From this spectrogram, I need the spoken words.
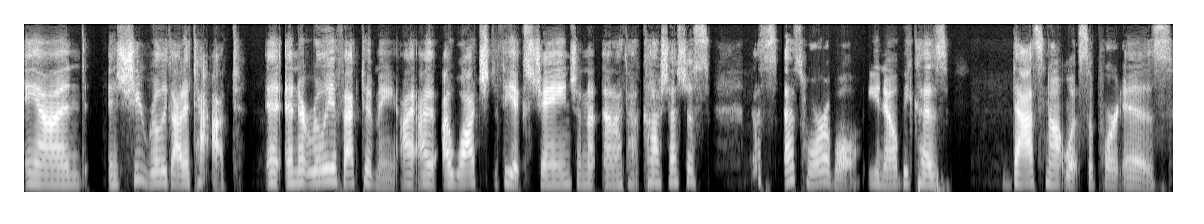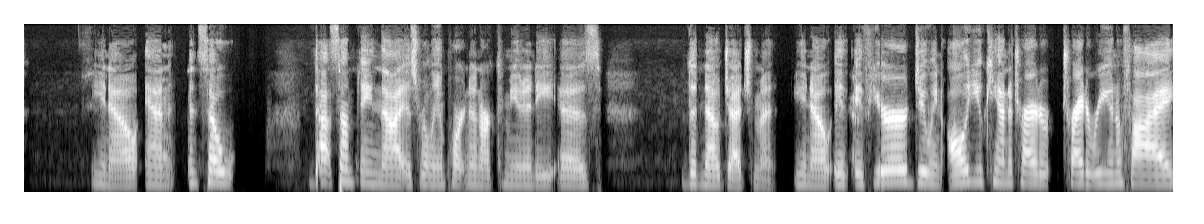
and, and she really got attacked and, and it really affected me. I, I i watched the exchange and, and i thought gosh that's just that's that's horrible you know because that's not what support is you know and and so that's something that is really important in our community is the no judgment you know if, if you're doing all you can to try to try to reunify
